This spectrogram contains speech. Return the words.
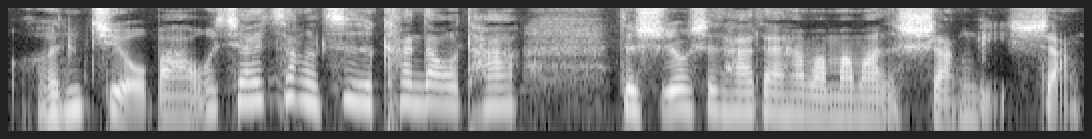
很久吧，我现在上次看到她的时候是她在她妈妈妈的丧礼上。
